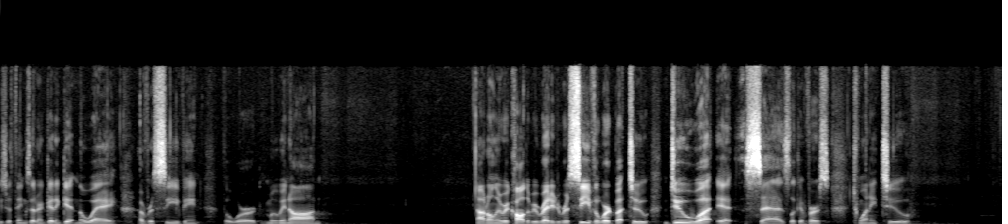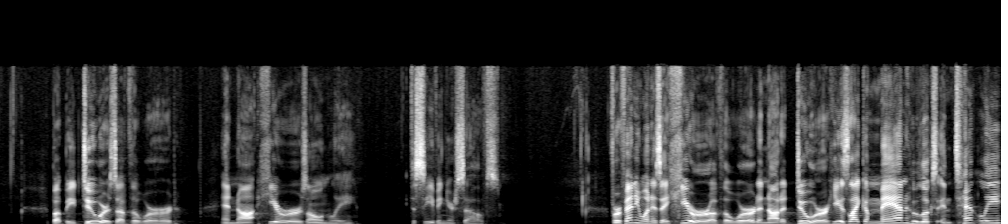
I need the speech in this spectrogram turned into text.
these are things that are going to get in the way of receiving the word. Moving on. Not only are we called to be ready to receive the word, but to do what it says. Look at verse 22. But be doers of the word and not hearers only, deceiving yourselves. For if anyone is a hearer of the word and not a doer, he is like a man who looks intently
